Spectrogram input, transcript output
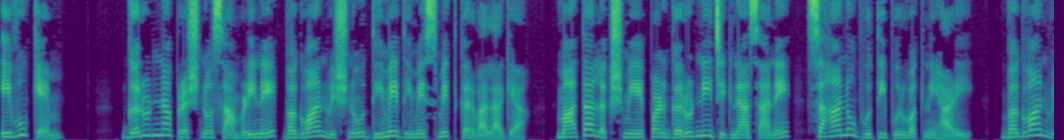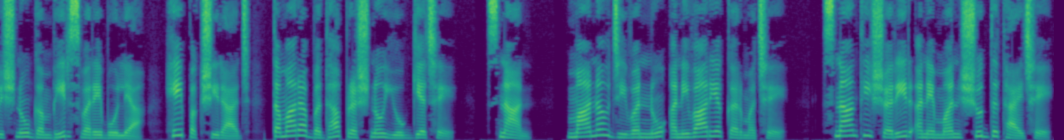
એવું કેમ? ગરુડના પ્રશ્નો સાંભળીને ભગવાન વિષ્ણુ ધીમે ધીમે સ્મિત કરવા લાગ્યા. માતા લક્ષ્મીએ પણ ગરુડની જિજ્ઞાસાને સહાનુભૂતિપૂર્વક નિહાળી. ભગવાન વિષ્ણુ ગંભીર સ્વરે બોલ્યા, હે પક્ષીરાજ, તમારા બધા પ્રશ્નો યોગ્ય છે. સ્નાન. માનવ જીવનનું અનિવાર્ય કર્મ છે. સ્નાનથી શરીર અને મન શુદ્ધ થાય છે.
